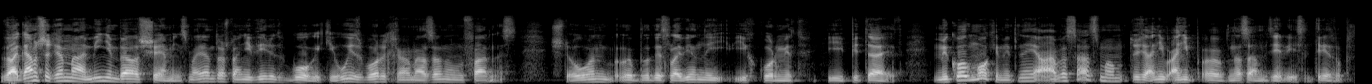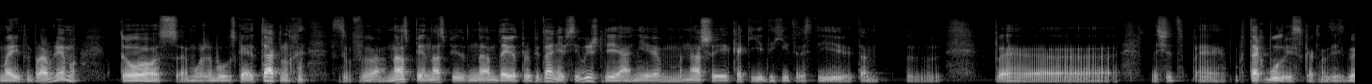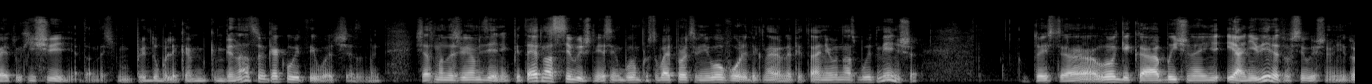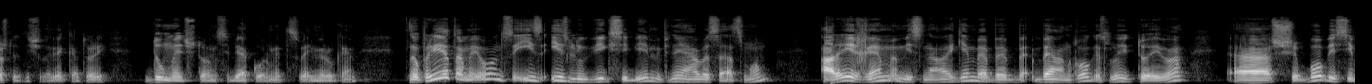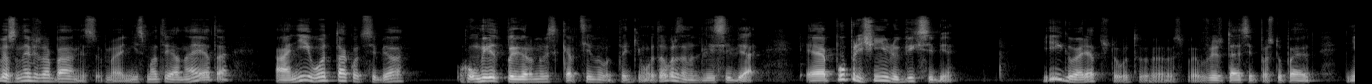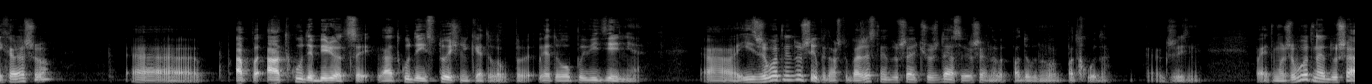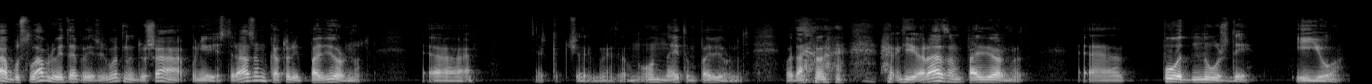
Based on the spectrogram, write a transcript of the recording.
Вагам шехема аминим балшем, несмотря на то, что они верят в Бога, киву и сборы храмазоном фарнес, что он благословенный их кормит и питает. Микол Моким и авасацмом, то есть они, они э, на самом деле, если трезво посмотреть на проблему, то можно было бы сказать так, нас, нас, нам дает пропитание Всевышний, а не наши какие-то хитрости, там, э, значит, э, тахбулис, как он здесь говорит, ухищрение. Там, значит, мы придумали комбинацию какую-то, и вот сейчас мы, сейчас мы нажмем денег. Питает нас Всевышний. Если мы будем поступать против него воли, так, наверное, питание у нас будет меньше. То есть э, логика обычная, и они верят во Всевышнего, не то, что это человек, который думает, что он себя кормит своими руками. Но при этом и он из, из любви к себе, мипне авасацмом, арей гэм миснагем беангога слой тойва, э, шибоби сибас нефишабамис. Несмотря на это, они вот так вот себя умеют повернуть картину вот таким вот образом для себя э, по причине любви к себе. И говорят, что вот э, в результате поступают нехорошо, а откуда берется, откуда источник этого, этого поведения – а, из животной души, потому что божественная душа чужда совершенно вот подобного подхода э, к жизни. Поэтому животная душа обуславливает это, животная душа, у нее есть разум, который повернут. Э, как человек говорит, он, на этом повернут. Вот у нее разум повернут э, под нужды ее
